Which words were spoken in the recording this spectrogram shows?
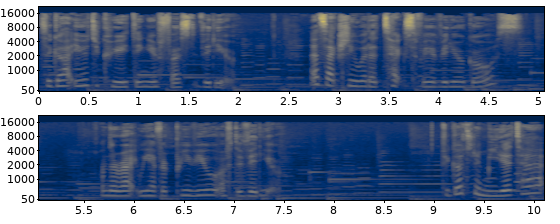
to guide you to creating your first video. That's actually where the text for your video goes. On the right, we have a preview of the video. If you go to the Media tab,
